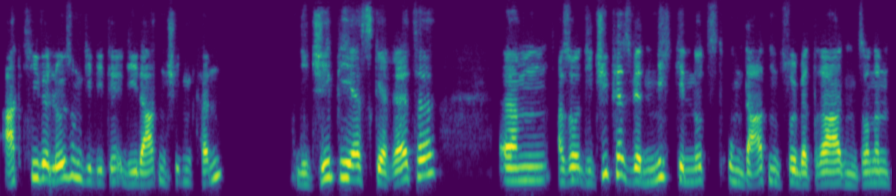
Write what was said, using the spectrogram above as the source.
aktive Lösung, die die, die Daten schicken können. Die GPS-Geräte, ähm, also die GPS werden nicht genutzt, um Daten zu übertragen, sondern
